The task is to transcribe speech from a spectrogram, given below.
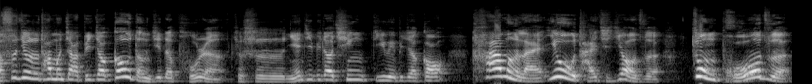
厮就是他们家比较高等级的仆人，就是年纪比较轻，地位比较高。他们来又抬起轿子，众婆子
